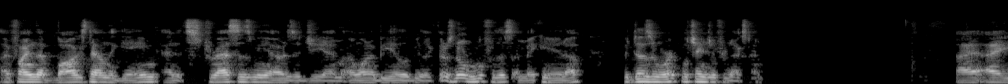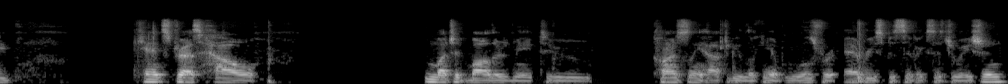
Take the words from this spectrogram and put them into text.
I find that bogs down the game and it stresses me out as a GM. I want to be able to be like, there's no rule for this. I'm making it up. If it doesn't work, we'll change it for next time. I, I can't stress how much it bothers me to constantly have to be looking up rules for every specific situation.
